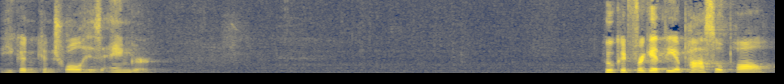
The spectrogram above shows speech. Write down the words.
he couldn't control his anger. Who could forget the Apostle Paul,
